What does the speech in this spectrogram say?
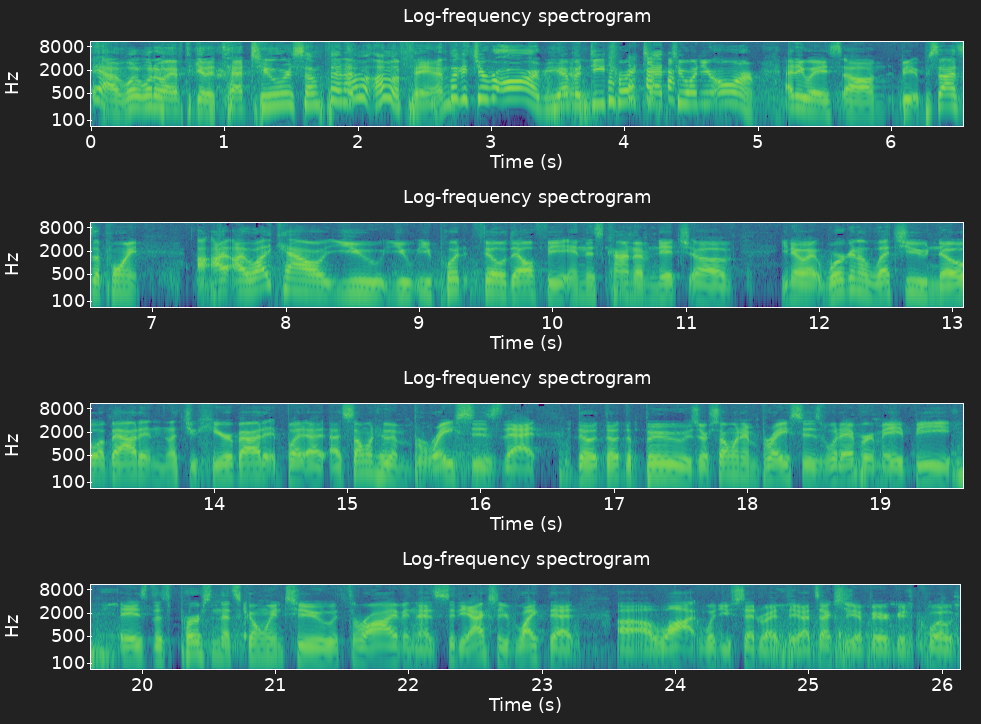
Yeah. What, what, do I have to get a tattoo or something? I'm, I'm a fan. Look at your arm. You have a Detroit tattoo on your arm. Anyways, um, besides the point. I, I like how you, you, you put Philadelphia in this kind of niche of you know, we're going to let you know about it and let you hear about it. But uh, someone who embraces that, the, the, the booze or someone embraces whatever it may be, is this person that's going to thrive in that city. I actually like that uh, a lot what you said right there. That's actually a very good quote.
